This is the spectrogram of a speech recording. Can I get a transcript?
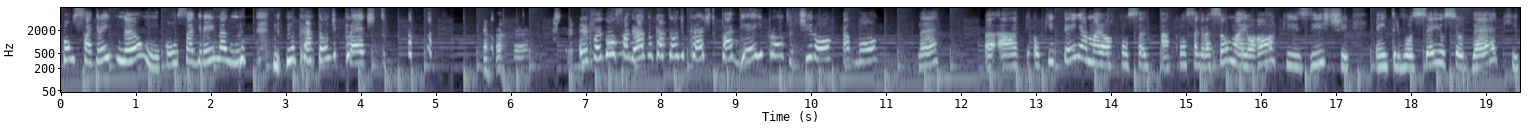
consagrei não, consagrei na, no cartão de crédito. Ele foi consagrado no cartão de crédito, paguei e pronto, tirou, acabou, né? A, a, o que tem a maior a consagração maior que existe entre você e o seu deck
